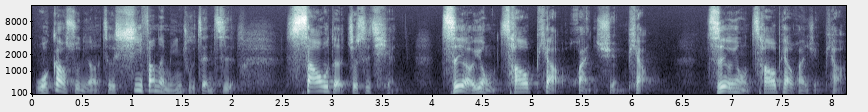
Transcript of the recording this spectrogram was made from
我告诉你哦，这个西方的民主政治烧的就是钱，只有用钞票换选票，只有用钞票换选票，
